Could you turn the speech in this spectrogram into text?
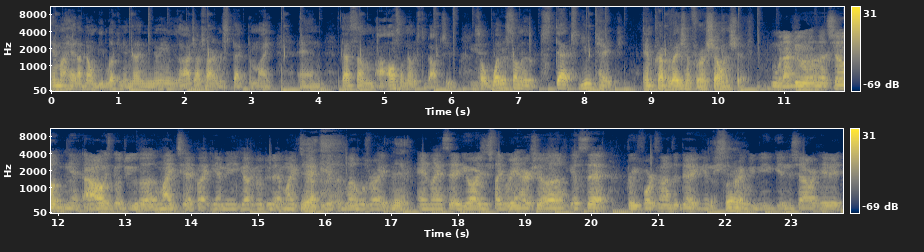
in my head. I don't be looking at nothing. You know what I mean? I try, try to respect the mic, and that's something I also noticed about you. So, what are some of the steps you take in preparation for a show and shit? When I do a show, yeah, I always go do a mic check. Like, yeah, I mean, you gotta go do that mic check Yeah. to get the levels right. Yeah. And like I said, you always just like rehearse your uh, your set three, four times a day. You know, Yes, sir. Like, you get in the shower, hit it.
